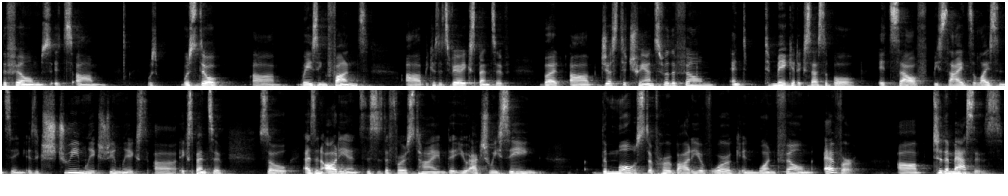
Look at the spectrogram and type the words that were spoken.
the films, it's, um, we're, we're still um, raising funds uh, because it's very expensive. But uh, just to transfer the film and to make it accessible itself, besides the licensing, is extremely, extremely ex- uh, expensive. So, as an audience, this is the first time that you're actually seeing the most of her body of work in one film ever um, to the masses.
